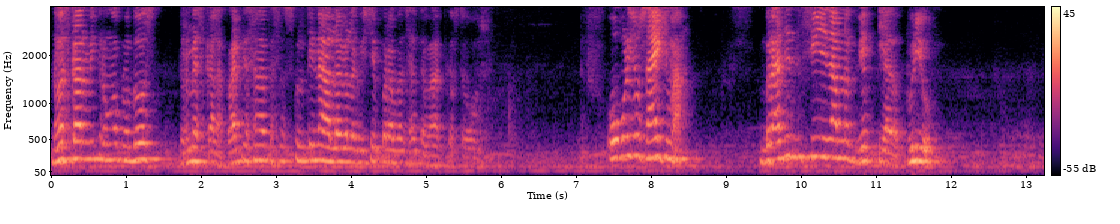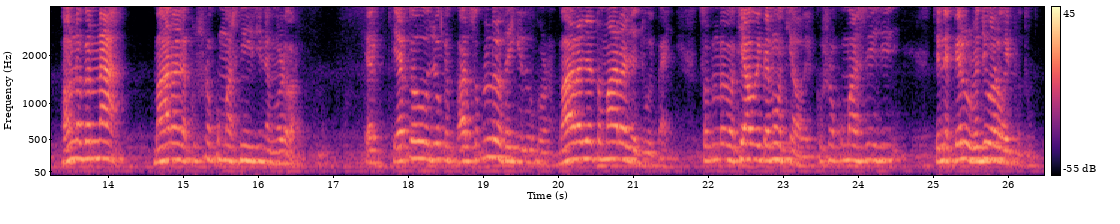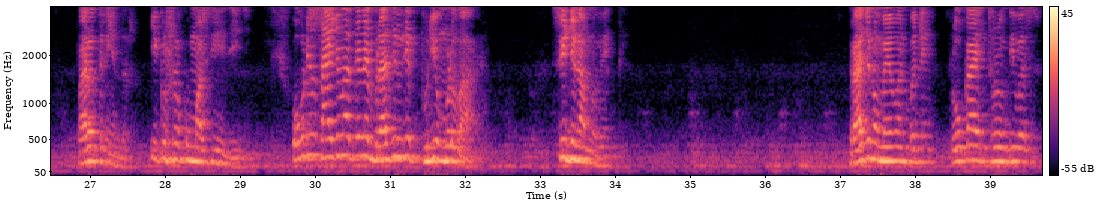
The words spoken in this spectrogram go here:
નમસ્કાર મિત્રો, હું આપણો દોસ્ત ધર્મેશ કાલા, ભારતીય સનાતન સંસ્કૃતિના અલગ અલગ વિષય પર આપણા સાથે વાત કરતો હોઉં છું. ઓગણીસો સાહીઠમાં બ્રાઝિલ સિંહ નામનો વ્યક્તિ આવ્યો, ભૂર્યો. ભાવનગરના મહારાજા કૃષ્ણકુમાર સિંહજીને મળવા. ત્યારે ત્યાં તો જો કે ભારત સ્વતંત્ર થઈ ગયું પણ મહારાજા તો મહારાજા જ હોય ભાઈ. સ્વતંત્ર થયા હોય કે ન થયા હોય, કૃષ્ણકુમાર સિંહજી જેને પહેલું રજવાડું આપ્યું હતું ભારતની અંદર, એ કૃષ્ણકુમાર સિંહજી ઓગણીસો સાહીઠમાં તેને બ્રાઝિલથી એક મળવા આવે. સ્વીડ નામનો વ્યક્તિ. રાજનો મહેમાન બને, રોકાય થોડોક દિવસ.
